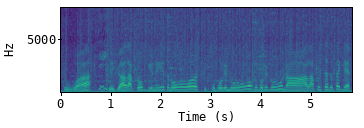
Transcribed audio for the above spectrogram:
dua tiga langsung gini terus kumpulin dulu kumpulin dulu nah langsung saya setek guys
